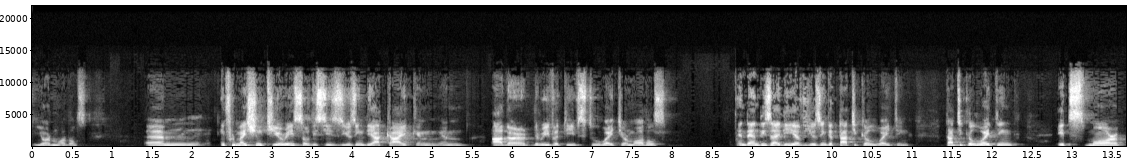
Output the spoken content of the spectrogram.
your models. Um, information theory, so this is using the Akaike and, and other derivatives to weight your models. And then this idea of using a tactical weighting. Tactical weighting, it's more,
